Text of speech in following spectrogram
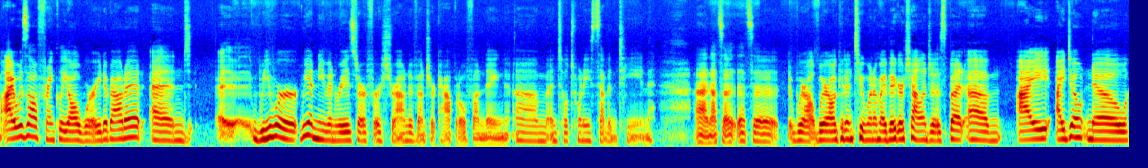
I was all frankly all worried about it and uh, we were we hadn't even raised our first round of venture capital funding um, until 2017 and that's a that's a where I'll where I'll get into one of my bigger challenges but um, I I don't know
